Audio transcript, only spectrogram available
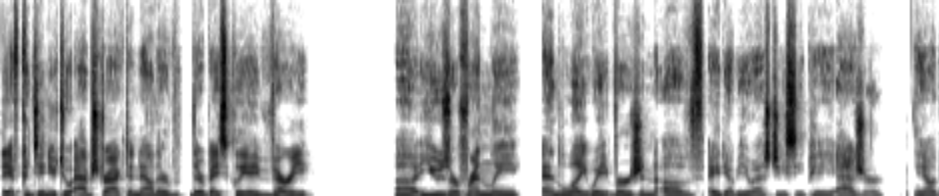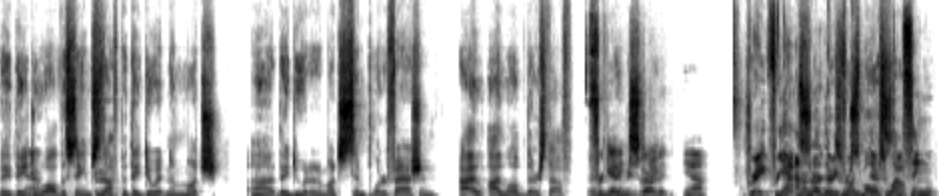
they have continued to abstract, and now they're they're basically a very uh, user friendly and lightweight version of AWS, GCP, Azure. You know, they they Yeah. do all the same stuff, but they do it in a much uh, they do it in a much simpler fashion. I I love their stuff. for getting been started. Yeah. great, great for yeah, getting started. Great There's for one. small There's one thing.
